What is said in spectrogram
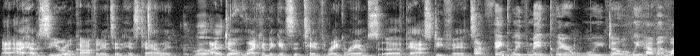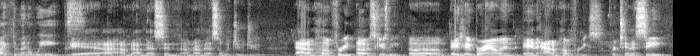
I, I have zero confidence in his talent. Mm-hmm. Well, I, I- don't like him against the 10th ranked Rams uh, pass defense. I think we've made clear we don't. We haven't liked him in weeks. Yeah, I, I'm not messing. I'm not messing with Juju. Adam Humphrey, uh, excuse me, um, AJ Brown and, and Adam Humphries for Tennessee.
